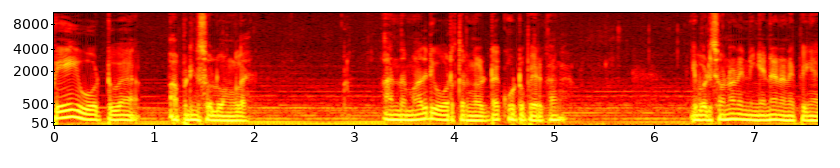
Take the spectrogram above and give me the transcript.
பேய் ஓட்டுவேன் அப்படின்னு சொல்லுவாங்களே அந்த மாதிரி ஒருத்தருங்கள்கிட்ட கூட்டு போயிருக்காங்க. இப்படி சொன்னோன்னே நீங்கள் என்ன நினைப்பீங்க?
